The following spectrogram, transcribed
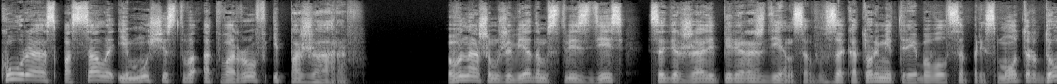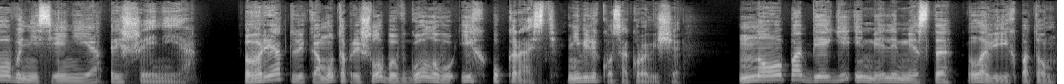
Кура спасала имущество от воров и пожаров. В нашем же ведомстве здесь содержали перерожденцев, за которыми требовался присмотр до вынесения решения. Вряд ли кому-то пришло бы в голову их украсть, невелико сокровище. Но побеги имели место, лови их потом.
